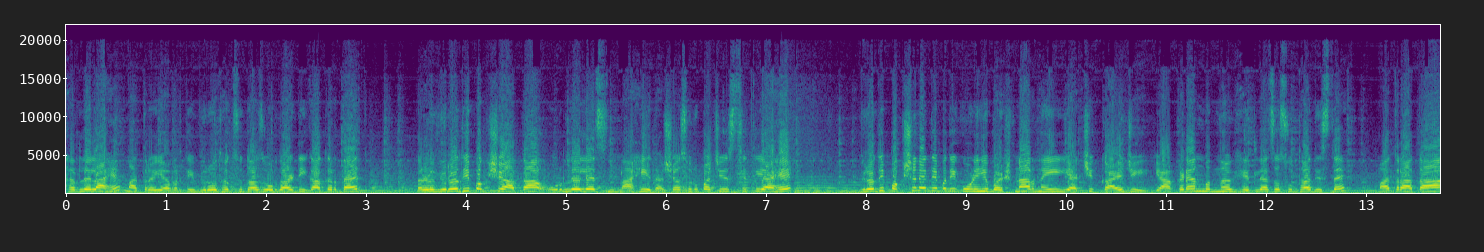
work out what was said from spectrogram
ठरलेला आहे. मात्र यावरती विरोधक सुद्धा जोरदार टीका करतायत. कारण विरोधी पक्ष आता उरलेलेच नाहीत अशा स्वरूपाची स्थिती आहे. विरोधी पक्षनेतेपदी कोणीही बसणार नाही याची काळजी या आकड्यांमधनं घेतल्याचं सुद्धा दिसतंय. मात्र आता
